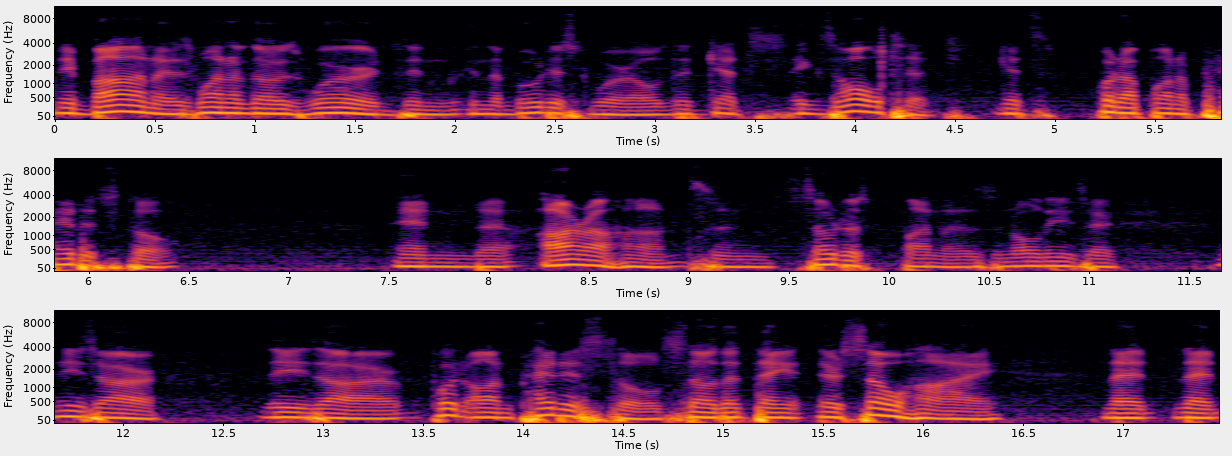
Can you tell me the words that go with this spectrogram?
nibbana is one of those words in, in the Buddhist world that gets exalted, gets put up on a pedestal. And uh, arahants and sotapannas and all these are these are these are put on pedestals so that they they're so high that that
